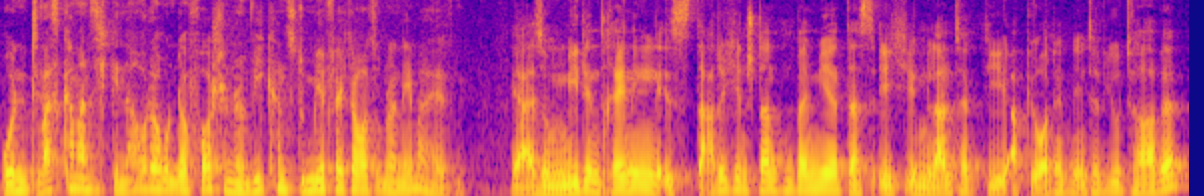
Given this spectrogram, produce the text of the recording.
Und was kann man sich genau darunter vorstellen? Und wie kannst du mir vielleicht auch als Unternehmer helfen? Ja, also Medientraining ist dadurch entstanden bei mir, dass ich im Landtag die Abgeordneten interviewt habe.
